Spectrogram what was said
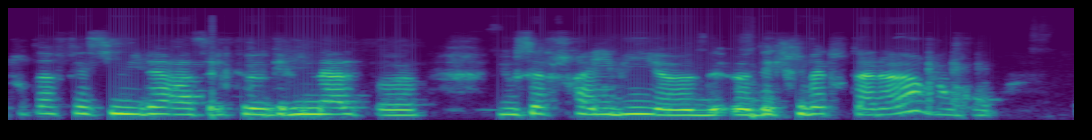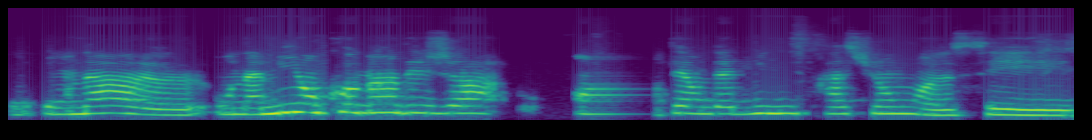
tout à fait similaire à celle que Greenalp, euh, Youssef Shraibi décrivait tout à l'heure. Donc on, a, on a mis en commun déjà en termes d'administration euh, ses,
